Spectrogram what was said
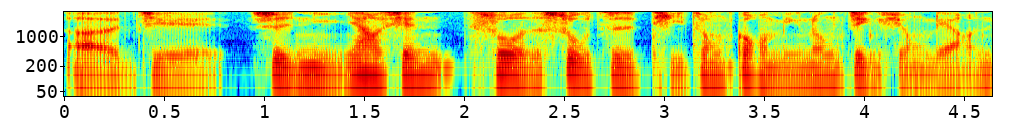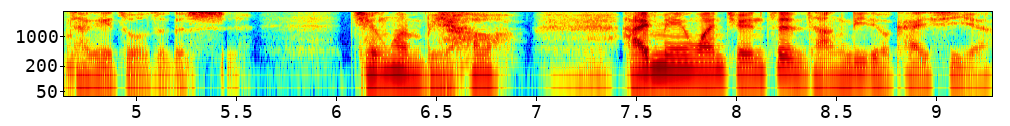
呃，姐是你要先所有的数字、体重够明龙进雄料，你才可以做这个事。千万不要 还没完全正常你就开戏啊！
